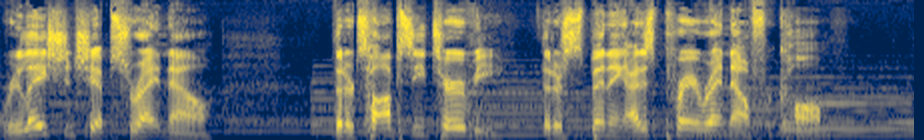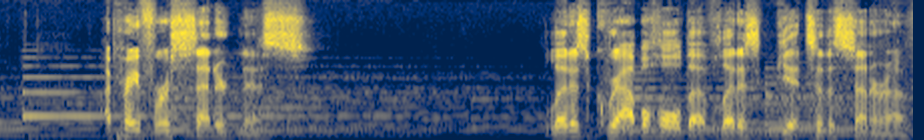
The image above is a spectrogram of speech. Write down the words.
relationships right now that are topsy turvy, that are spinning. I just pray right now for calm. I pray for centeredness. Let us grab a hold of, let us get to the center of.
